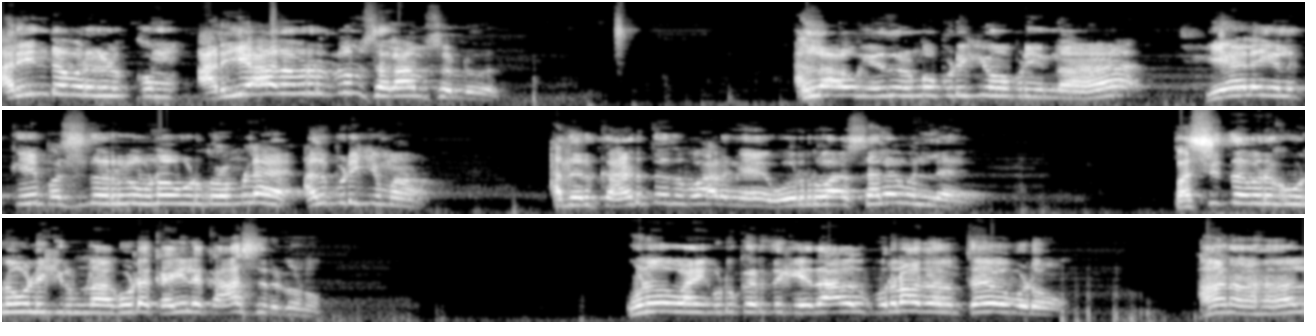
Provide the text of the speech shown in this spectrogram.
அறிந்தவர்களுக்கும் அறியாதவர்களுக்கும் சலாம் சொல்லுவது. அல்லாவுக்கு எது ரொம்ப பிடிக்கும் அப்படின்னா ஏழைகளுக்கு பசித்தவர்களுக்கு உணவு கொடுக்குறோம்ல அது பிடிக்குமா? அதற்கு அடுத்தது பாருங்க ஒரு ரூபா செலவு இல்லை. பசித்தவருக்கு உணவளிக்கணும்னா கூட கையில் காசு இருக்கணும். உணவு வாங்கி கொடுக்கறதுக்கு ஏதாவது பொருளாதாரம் தேவைப்படும். ஆனால்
